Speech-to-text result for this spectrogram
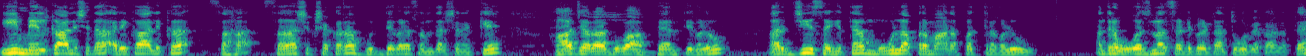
ಈ ಮೇಲ್ಕಾನಿಶದ ಅರಿಕಾಲಿಕ ಸಹ ಸಹ ಶಿಕ್ಷಕರ ಹುದ್ದೆಗಳ ಸಂದರ್ಶನಕ್ಕೆ ಹಾಜರಾಗುವ ಅಭ್ಯರ್ಥಿಗಳು, ಅರ್ಜಿ ಸಹಿತ ಮೂಲ ಪ್ರಮಾಣ ಪತ್ರಗಳು, ಅಂದ್ರೆ ಒರಿಜಿನಲ್ ಸರ್ಟಿಫಿಕೇಟ್ನ ತಗೋಬೇಕಾಗತ್ತೆ.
